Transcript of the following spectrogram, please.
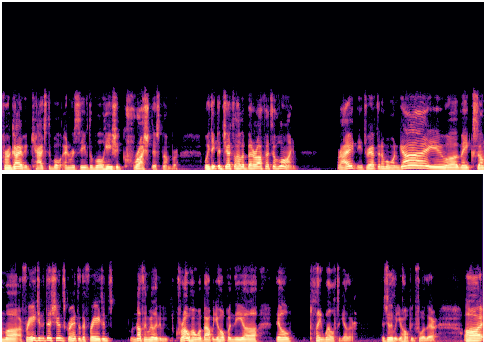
For a guy who can catch the ball and receive the ball, he should crush this number. We think the Jets will have a better offensive line, right? You draft the number one guy, you uh, make some uh, free agent additions. Granted, the free agents, nothing really to crow home about, but you're hoping the uh, they'll play well together. Is really what you're hoping for there. Uh,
